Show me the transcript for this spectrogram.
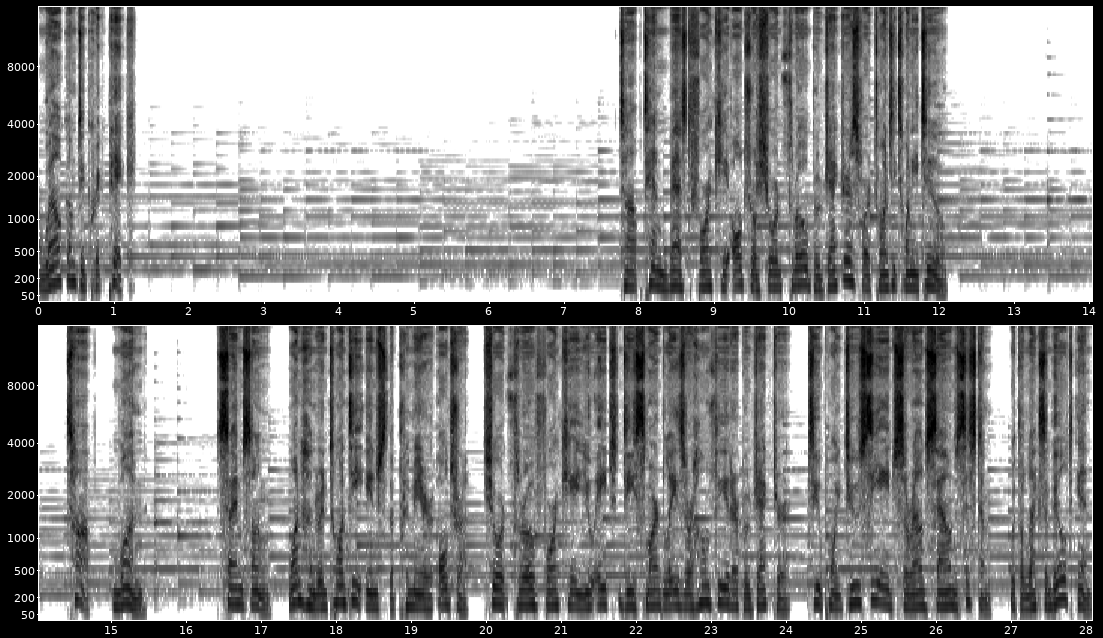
Welcome to Quick Pick. Top 10 Best 4K Ultra Short Throw Projectors for 2022 Top 1 Samsung 120-inch The Premier Ultra Short Throw 4K UHD Smart Laser Home Theater Projector 2.2 CH Surround Sound System with Alexa built-in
